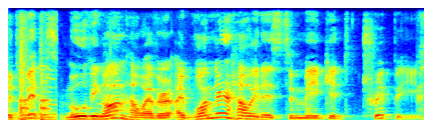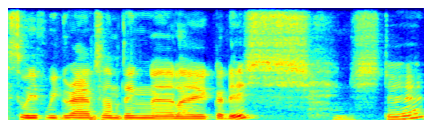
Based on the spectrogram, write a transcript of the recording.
it fits. Moving on, however, I wonder how it is to make it trippy. So if we grab something uh, like this instead.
